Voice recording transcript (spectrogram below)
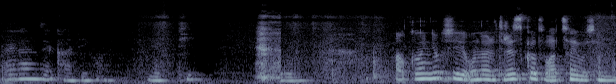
빨간색 가디건, 목티. 아, 그건 혹시 오늘 드레스 코드 맞춰 입으셨나?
